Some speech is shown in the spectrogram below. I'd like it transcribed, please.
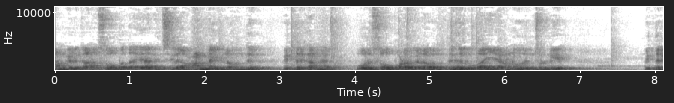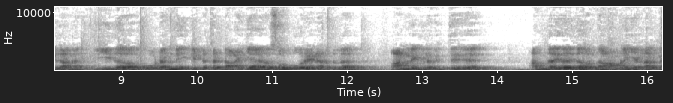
ஆண்களுக்கான சோப்பை தயாரிச்சு ஆன்லைன்ல வந்து வித்திருக்காங்க. ஒரு சோப்போட விலை வந்து ரூபாய் இரநூறுன்னு சொல்லி வித்திருக்காங்க. இதை உடனே கிட்டத்தட்ட ஐயாயிரம் சோப்பு ஒரே நேரத்தில் ஆன்லைனில் விற்று அந்த இதை வந்து ஆம்பளைங்க எல்லாருமே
